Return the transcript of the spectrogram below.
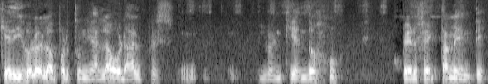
que, dijo lo de la oportunidad laboral, pues lo entiendo perfectamente,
